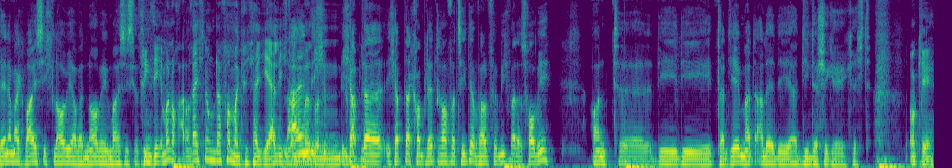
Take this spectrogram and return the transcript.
Dänemark weiß ich glaube ich, aber Norwegen weiß ich jetzt Kriegen Sie immer noch Abrechnungen davon? Man kriegt ja jährlich Nein, dann immer so einen ich, ich habe da, ich habe da komplett drauf verzichtet, weil für mich war das Hobby. Und äh, die, die Tantiemen hat alle der Dieter Schicke gekriegt. Okay.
